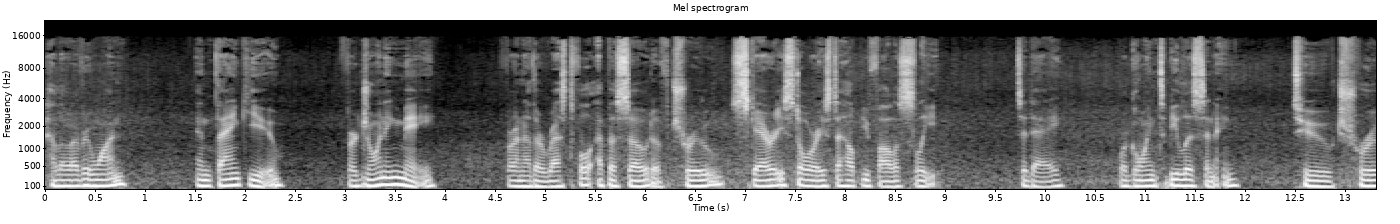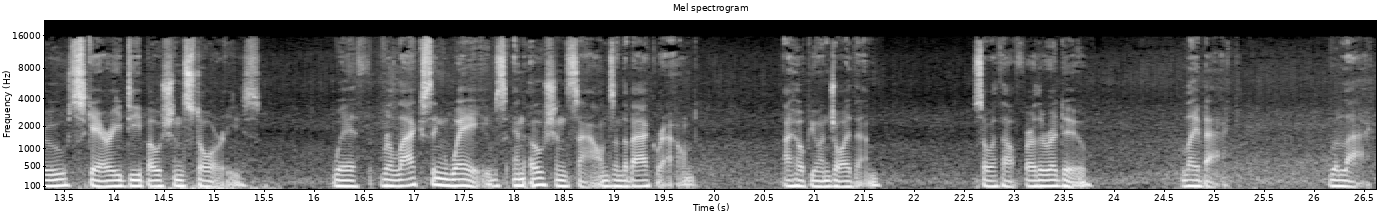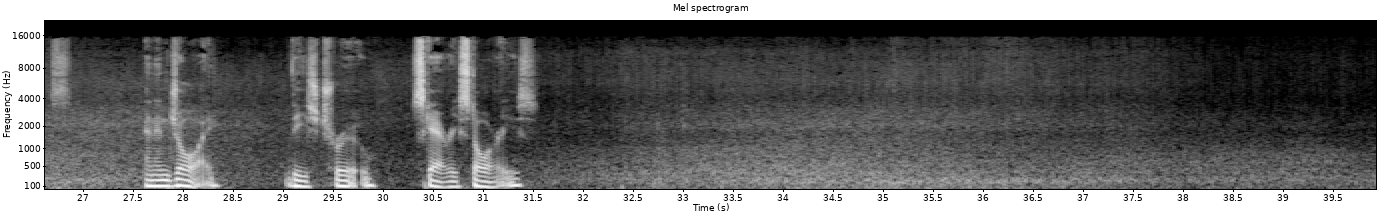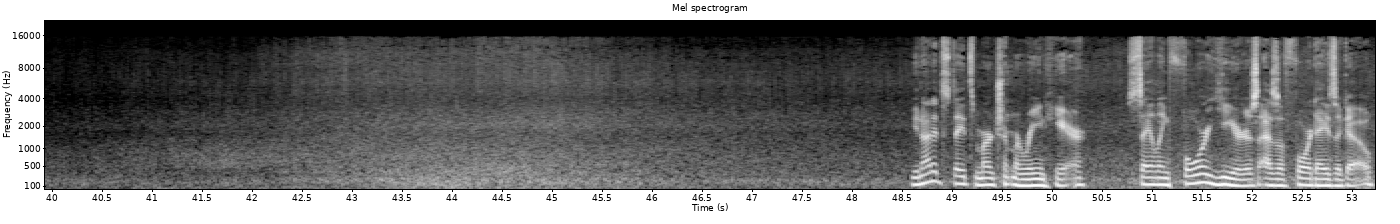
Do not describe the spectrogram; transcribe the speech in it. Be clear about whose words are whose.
Speaker 1: Hello, everyone, and thank you for joining me for another restful episode of True Scary Stories to help you fall asleep. Today, we're going to be listening to true, scary deep ocean stories with relaxing waves and ocean sounds in the background. I hope you enjoy them. So, without further ado, lay back, relax, and enjoy these true, scary stories. United States Merchant Marine here, sailing four years as of four days ago.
